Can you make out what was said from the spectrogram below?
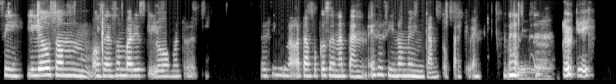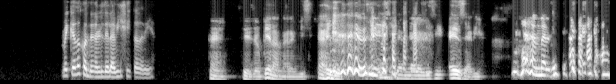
sí. Y luego son, o sea, son varios kilómetros así. Así, no, tampoco suena tan, ese sí no me encantó para que vean. ok. Me quedo con el de la bici todavía. Eh, si supieran andar en bici. Ay, si no supieran andar en bici, ese sería. Ándale.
